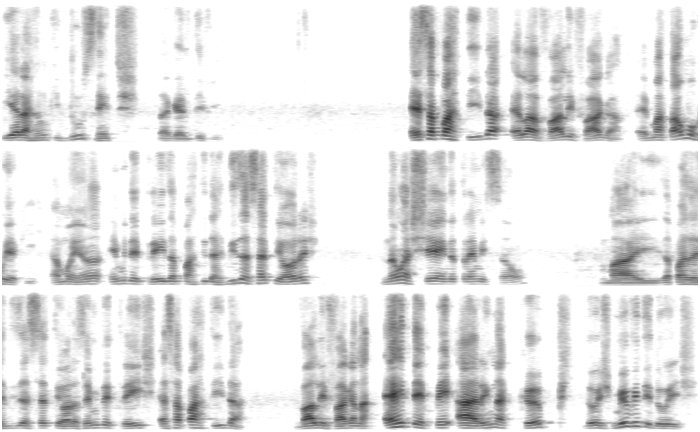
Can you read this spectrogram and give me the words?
e era ranking 200 da HLTV. Essa partida, ela vale vaga. É matar ou morrer aqui. Amanhã, MD3, a partir das 17 horas, não achei ainda a transmissão, mas a partir das 17 horas, MD3, essa partida vale vaga na RTP Arena Cup 2022.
